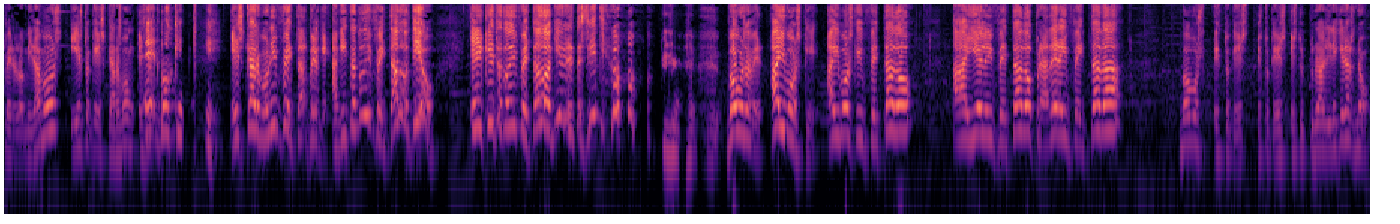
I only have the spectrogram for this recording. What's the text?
Pero lo miramos y esto que es carbón. Esto Eh, bosque. es carbón infectado. Pero que aquí está todo infectado, tío. Es que está todo infectado aquí en este sitio. Vamos a ver. Hay bosque. Hay bosque infectado. Hay hielo infectado. Pradera infectada. Vamos. ¿Esto qué es? ¿Esto qué es? ¿Estructuras alienígenas? No.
